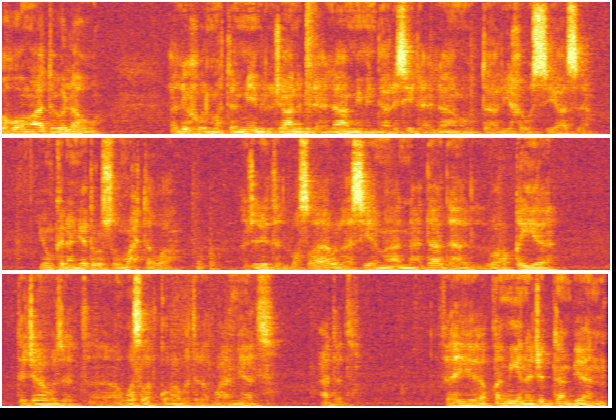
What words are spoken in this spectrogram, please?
وهو ما أدعو له. الإخوة المهتمين بالجانب الإعلامي من دارسي الإعلام والتاريخ والسياسة. يمكن أن يدرسوا محتوى جريدة البصائر ولا سيما أن أعدادها الورقية تجاوزت أو وصلت قرابة ال 400 عدد. فهي قمينة جدا بأن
